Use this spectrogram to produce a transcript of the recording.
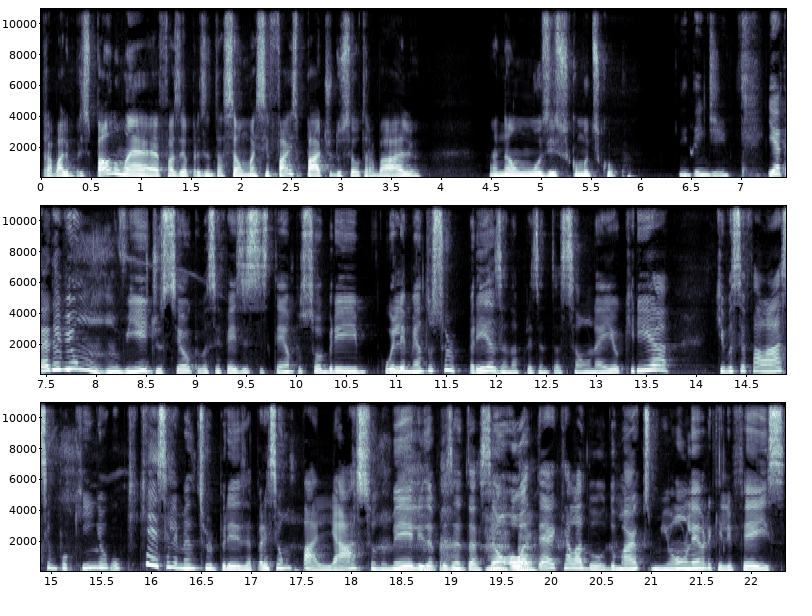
trabalho principal não é fazer apresentação, mas se faz parte do seu trabalho, não use isso como desculpa. Entendi. E até teve um, um, vídeo seu que você fez esses tempos sobre o elemento surpresa na apresentação, né? E eu queria que você falasse um pouquinho o que, é esse elemento surpresa? Parecia um palhaço no meio da apresentação, ou é. até aquela do, do Marcos Mion, lembra que ele fez?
